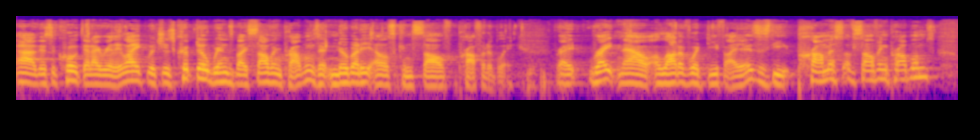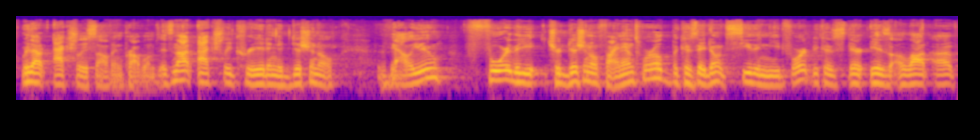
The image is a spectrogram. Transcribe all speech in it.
uh, there's a quote that I really like, which is crypto wins by solving problems that nobody else can solve profitably. Right? Right now, a lot of what DeFi is is the promise of solving problems without actually solving problems. It's not actually creating additional value for the traditional finance world because they don't see the need for it because there is a lot of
